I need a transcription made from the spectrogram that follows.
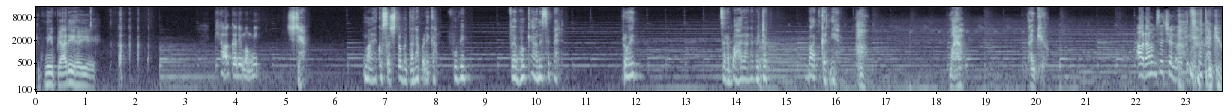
कितनी प्यारी है ये। क्या करे मम्मी? श्रेया माया को सच तो बताना पड़ेगा। वो भी वैभव के आने से पहले। रोहित जरा बाहर आना बेटा। बात करनी है। हाँ। माया थैंक यू आराम से चलना तुम थैंक यू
